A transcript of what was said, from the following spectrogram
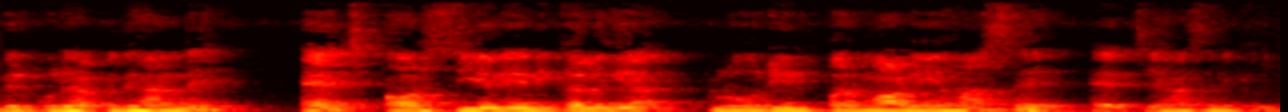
बिल्कुल यहाँ पे ध्यान दें। एच और सीएल ये निकल गया। क्लोरीन परमाणु यहाँ से एच यहाँ से निकल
